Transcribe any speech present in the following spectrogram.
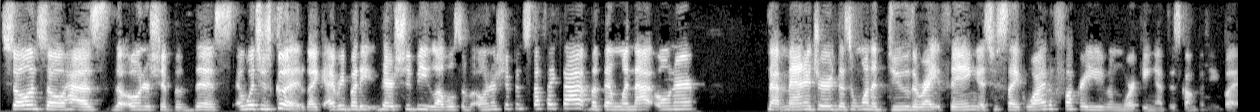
so and so has the ownership of this, and which is good. Like everybody, there should be levels of ownership and stuff like that. But then when that owner that manager doesn't want to do the right thing it's just like why the fuck are you even working at this company but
